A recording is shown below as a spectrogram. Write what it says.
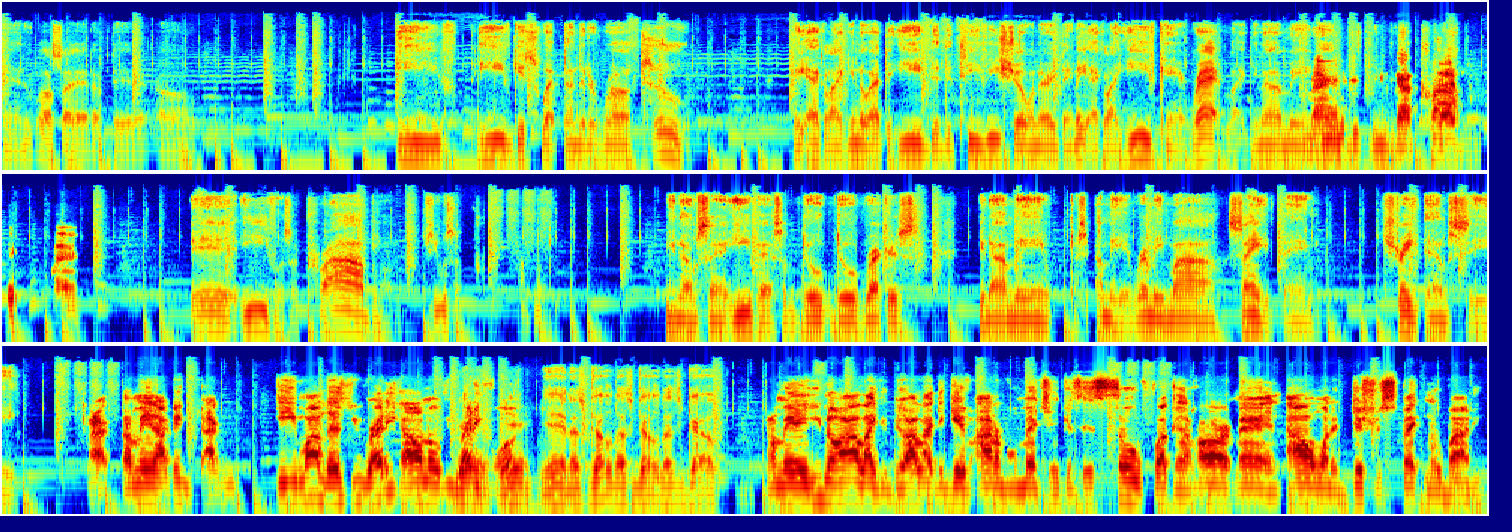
And who else I had up there? Um Eve. Eve gets swept under the rug too. They act like, you know, after Eve did the TV show and everything, they act like Eve can't rap. Like, you know what I mean? Man, Eve, you Eve got a problem. man. Yeah, Eve was a problem. She was a problem. You know what I'm saying? Eve had some dope, dope records. You know what I mean? I mean, Remy Ma, same thing. Straight MC. I, I mean, I could, I can give you my list. You ready? I don't know if you ready yeah, for it. yeah, yeah, let's go. Let's go. Let's go. I mean, you know how I like to do. I like to give honorable mention because it's so fucking hard, man. I don't want to disrespect nobody.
